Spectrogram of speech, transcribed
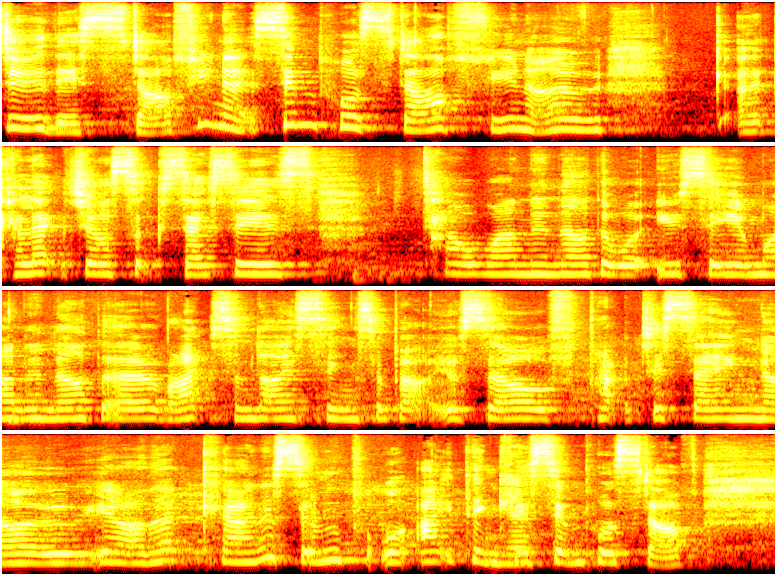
do this stuff, you know, simple stuff, you know, uh, collect your successes, tell one another what you see in one another, write some nice things about yourself, practice saying no, you know, that kind of simple, well, I think is simple stuff.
